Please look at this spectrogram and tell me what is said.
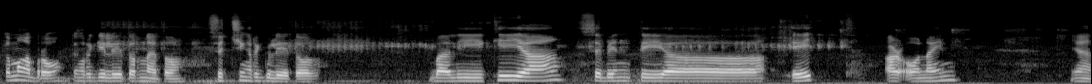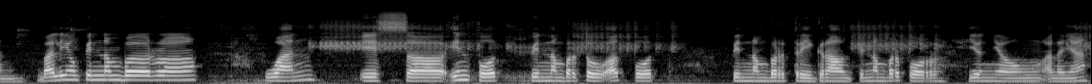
ito mga bro, itong regulator na ito, switching regulator. Bali, Kia 78 RO9. Yan. Bali, yung pin number 1 is uh, input, pin number 2 output, pin number 3 ground, pin number 4 yun yung ano niya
